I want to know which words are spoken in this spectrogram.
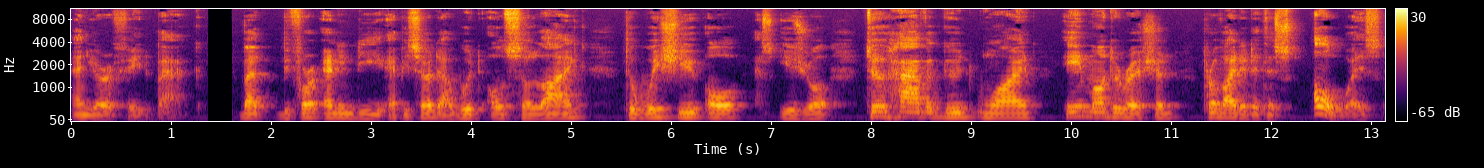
and your feedback. But before ending the episode, I would also like to wish you all, as usual, to have a good wine in moderation provided it is always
